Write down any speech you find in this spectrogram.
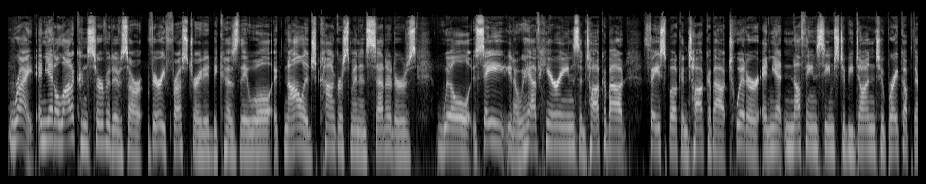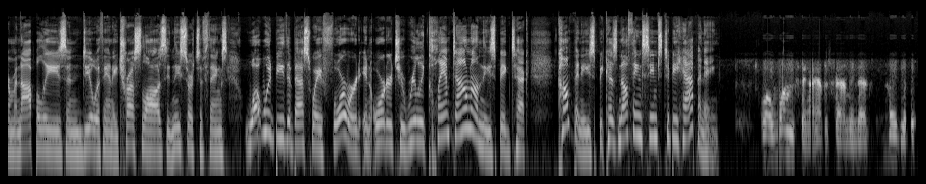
Right. And yet, a lot of conservatives are very frustrated because they will acknowledge congressmen and senators will say, you know, we have hearings and talk about Facebook and talk about Twitter, and yet nothing seems to be done to break up their monopolies and deal with antitrust laws and these sorts of things. What would be the best way forward in order to really clamp down on these big tech companies because nothing seems to be happening? Well, one thing I have to say, I mean, there's maybe a bit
